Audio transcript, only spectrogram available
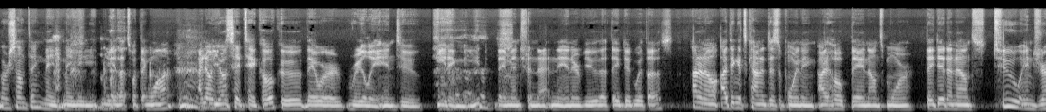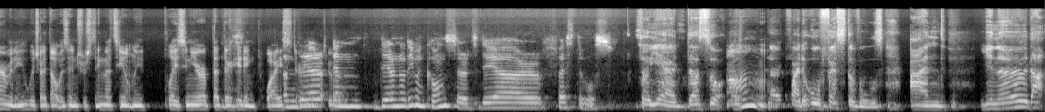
or something. Maybe maybe, maybe that's what they want. I know Yosei Teikoku, they were really into eating meat. They mentioned that in the interview that they did with us. I don't know. I think it's kind of disappointing. I hope they announce more. They did announce two in Germany, which I thought was interesting. That's the only place in Europe that they're hitting twice. And they're the and they're not even concerts; they are festivals. so yeah, that's what I Ah. clarify. They're all festivals, and you know that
